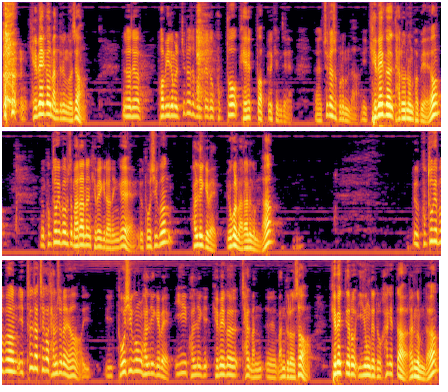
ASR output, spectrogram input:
계획을 만드는 거죠. 그래서 제가 법 이름을 줄여서 볼 때도 국토계획법 이렇게 이제 예, 줄여서 부릅니다. 계획을 다루는 법이에요. 국토계획법에서 말하는 계획이라는 게 도시군 관리계획 이걸 말하는 겁니다. 그 국토개법은 이 틀 자체가 단순해요. 이 도시군 관리 계획, 이 관리 계획을 잘 만, 들어서 계획대로 이용되도록 하겠다라는 겁니다.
